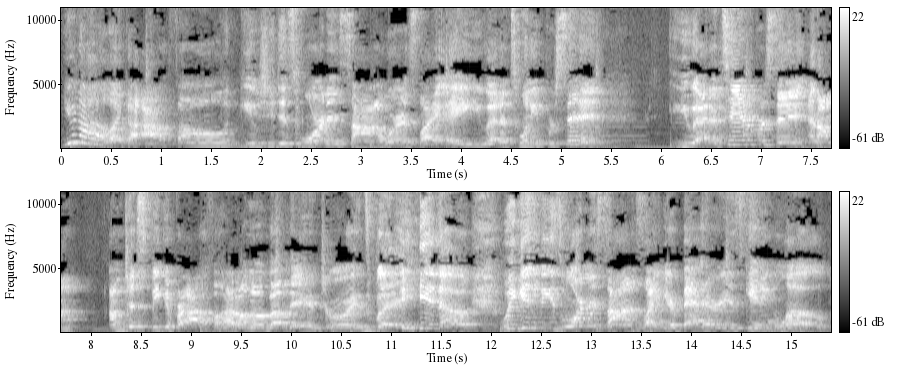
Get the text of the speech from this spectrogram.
You know how like an iPhone gives you this warning sign where it's like, hey, you at a 20%, you at a 10%, and I'm I'm just speaking for iPhone. I don't know about the Androids, but you know, we get these warning signs like your battery is getting low.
